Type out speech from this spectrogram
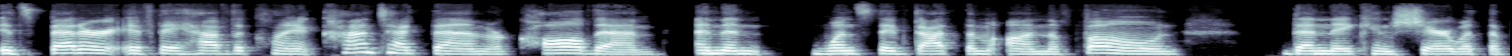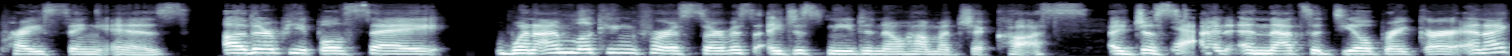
it's better if they have the client contact them or call them, and then once they've got them on the phone, then they can share what the pricing is. Other people say, when I'm looking for a service, I just need to know how much it costs. I just, Yeah. and, and that's a deal breaker. And I,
